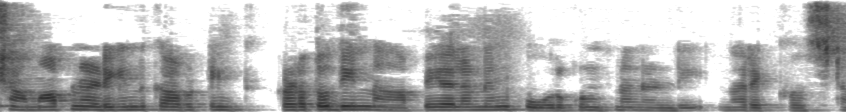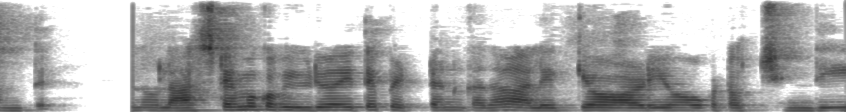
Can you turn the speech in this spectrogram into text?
క్షమాపణ అడిగింది కాబట్టి ఇంక ఇక్కడతో దీన్ని ఆపేయాలని నేను కోరుకుంటున్నానండి నా రిక్వెస్ట్ అంతే. నేను లాస్ట్ టైం ఒక వీడియో అయితే పెట్టాను కదా అలెక్యో ఆడియో ఒకటి వచ్చింది.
